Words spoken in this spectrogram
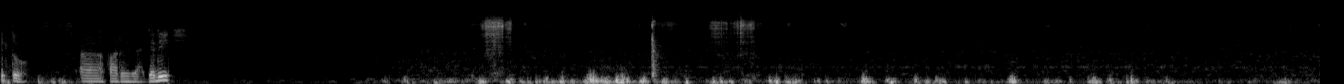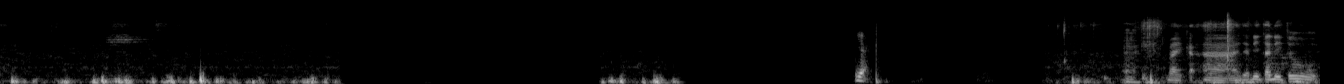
Itu uh, Fariza jadi Ya. Eh, baik, uh, jadi tadi itu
